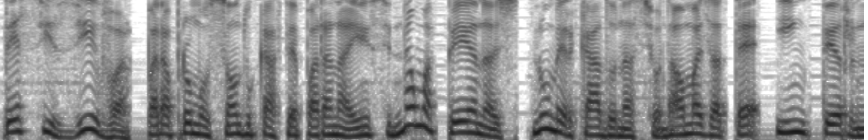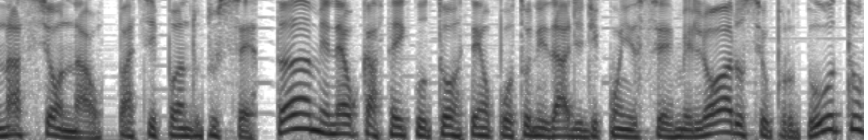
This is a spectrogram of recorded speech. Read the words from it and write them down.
decisiva para a promoção do café paranaense, não apenas no mercado nacional, mas até internacional. Participando do certame, né, o cafeicultor tem a oportunidade de conhecer melhor o seu produto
